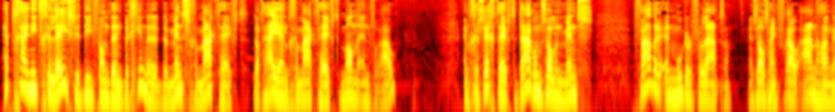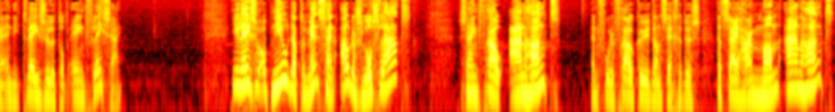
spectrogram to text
Hebt gij niet gelezen die van den beginne de mens gemaakt heeft, dat hij hen gemaakt heeft man en vrouw? En gezegd heeft: Daarom zal een mens vader en moeder verlaten en zal zijn vrouw aanhangen en die twee zullen tot één vlees zijn. Hier lezen we opnieuw dat de mens zijn ouders loslaat, zijn vrouw aanhangt. En voor de vrouw kun je dan zeggen dus dat zij haar man aanhangt.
